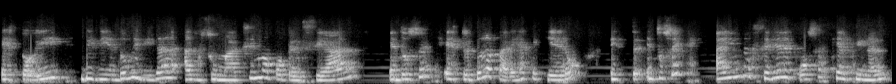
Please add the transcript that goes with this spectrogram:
estoy viviendo mi vida a su máximo potencial. Entonces, estoy con la pareja que quiero. Este, entonces, hay una serie de cosas que al final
